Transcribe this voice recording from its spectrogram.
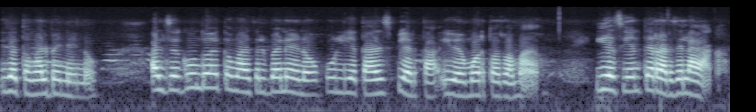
y se toma el veneno. Al segundo de tomarse el veneno, Julieta despierta y ve muerto a su amado, y decide enterrarse la daga.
